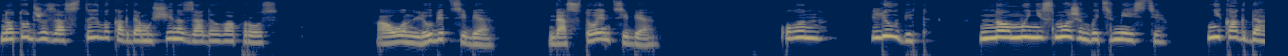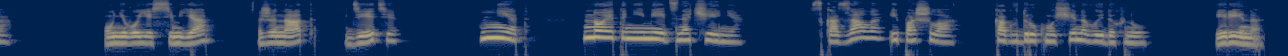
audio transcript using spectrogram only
но тут же застыла, когда мужчина задал вопрос. «А он любит тебя? Достоин тебя?» «Он любит, но мы не сможем быть вместе. Никогда». «У него есть семья? Женат? Дети?» «Нет, но это не имеет значения», — сказала и пошла, как вдруг мужчина выдохнул. «Ирина,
